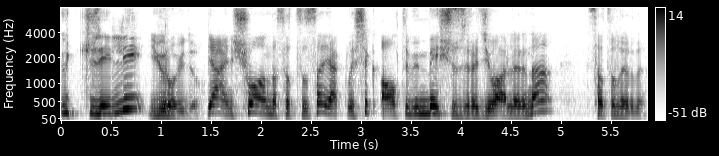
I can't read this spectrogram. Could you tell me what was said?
350 euroydu. Yani şu anda satılsa yaklaşık 6500 lira civarlarına satılırdı.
